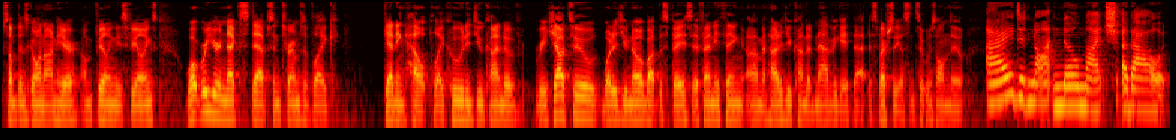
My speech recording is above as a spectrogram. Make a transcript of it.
something's going on here, I'm feeling these feelings what were your next steps in terms of like getting help? Like, who did you kind of reach out to? What did you know about the space, if anything? Um, and how did you kind of navigate that, especially since it was all new? I did not know much about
